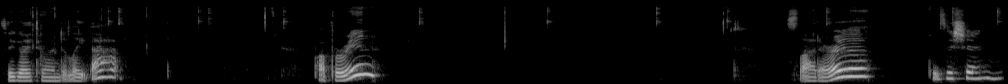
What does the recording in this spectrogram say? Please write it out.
So go through and delete that. Pop her in. Slide her over, position,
